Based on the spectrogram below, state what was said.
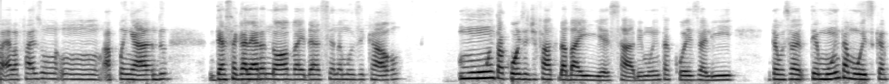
ela faz um, um apanhado dessa galera nova aí da cena musical. Muita coisa de fato da Bahia, sabe? Muita coisa ali. Então você vai ter muita música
